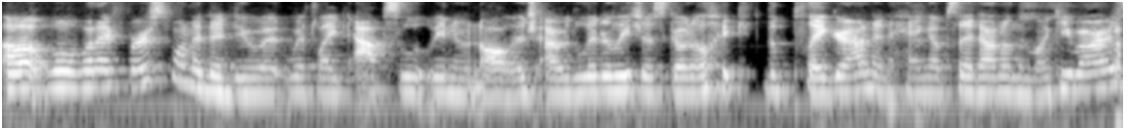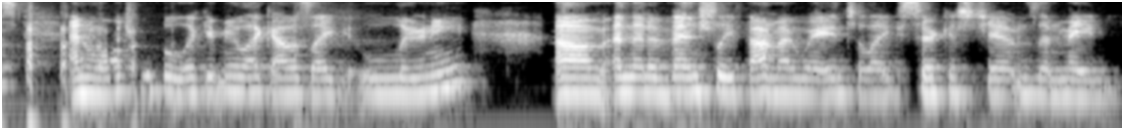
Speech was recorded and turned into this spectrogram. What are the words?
Uh, well, when I first wanted to do it with like absolutely no knowledge, I would literally just go to like the playground and hang upside down on the monkey bars and watch people look at me like I was like loony. Um, and then eventually found my way into like circus gyms and made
